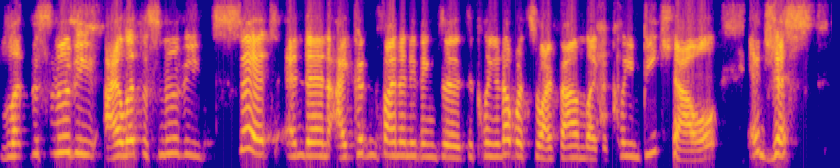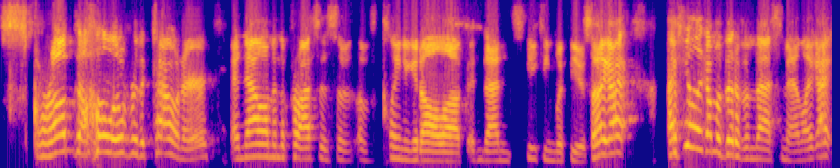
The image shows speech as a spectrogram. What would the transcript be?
let the smoothie I let the smoothie sit and then I couldn't find anything to, to clean it up with, so I found like a clean beach towel and just scrubbed all over the counter and now I'm in the process of, of cleaning it all up and then speaking with you. So like I I feel like I'm a bit of a mess, man. Like I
